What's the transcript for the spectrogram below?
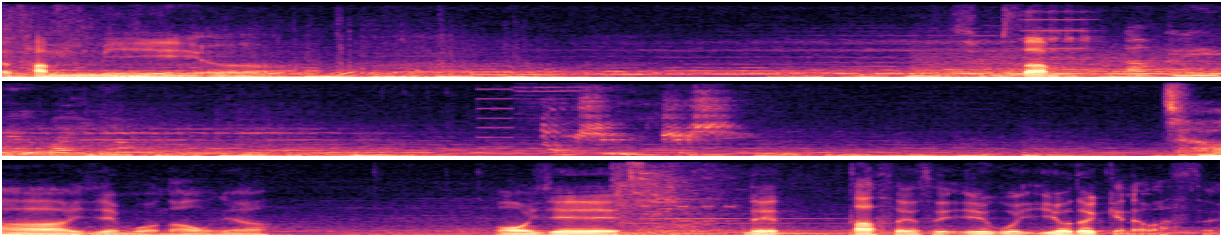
자 자, 산미, 어. 13. 업그레이드 완료. 자, 이제 뭐 나오냐? 어, 이제 넷, 다섯에서 일곱, 여덟 개 남았어요.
